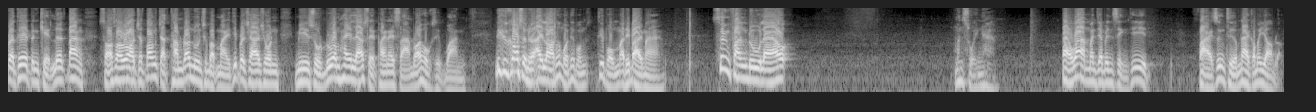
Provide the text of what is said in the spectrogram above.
ประเทศเป็นเขตเลือกตั้ง สสรจะต้องจัดทำรัฐนูญฉบับใหม่ที่ประชาชนมีส่วนร่วมให้แล้วเสร็จภายใน 360 วัน นี่คือข้อเสนอไอรอทั้งหมดที่ผมที่ผมอธิบายมา ซึ่งฟังดูแล้ว มันสวยงาม แต่ว่ามันจะเป็นสิ่งที่ฝ่ายซึ่งถืออำนาจเขาไม่ยอมหรอก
